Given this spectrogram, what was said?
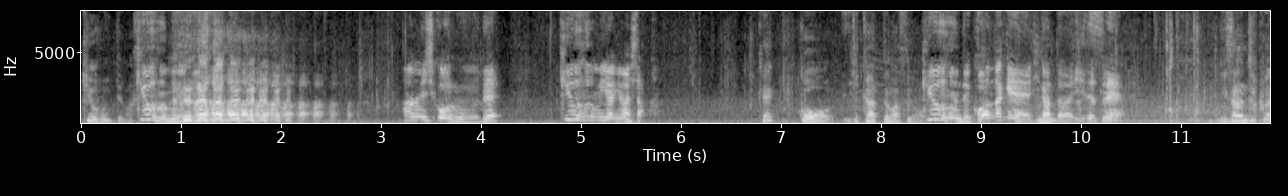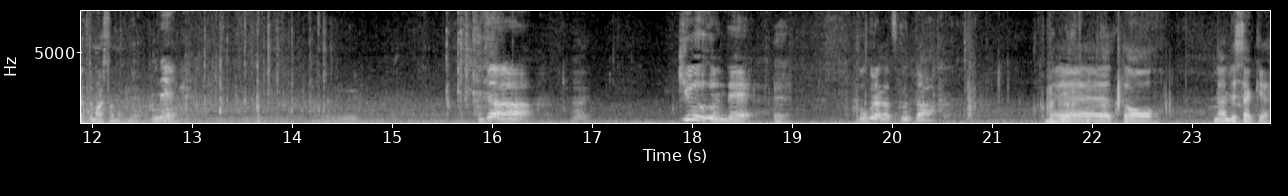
9分いってます。9分磨きました。アルミシコールで9分磨きました結構光ってますよ。9分でこんだけ光ったらいいですね、2 3 0分やってましたもんね。ね。じゃあ、い9分でええ。僕らが作った僕らが作った。えーっと何でしたっけ？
